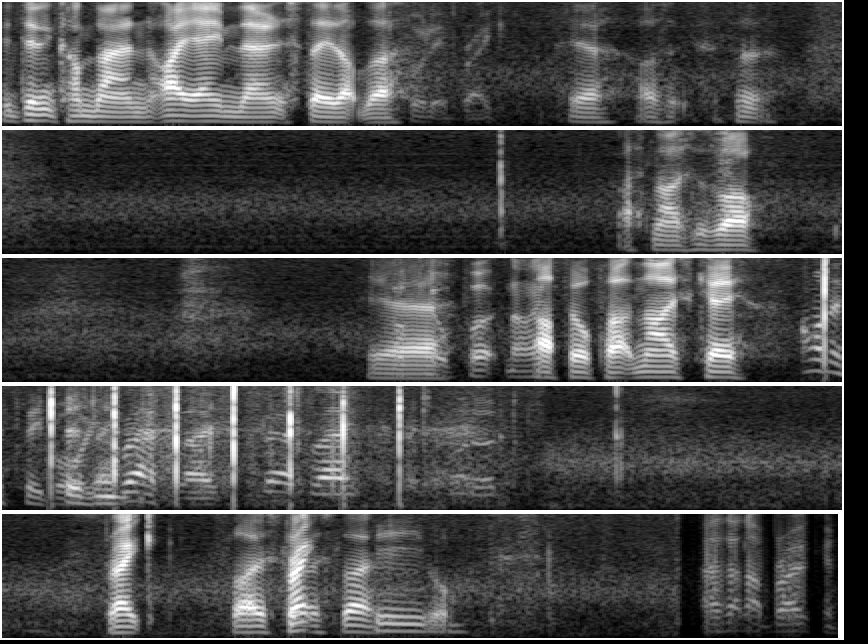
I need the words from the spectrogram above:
It didn't come down. I aimed there and it stayed up there. Thought it'd break. Yeah, I was expecting it. That's nice as well. Yeah. Uphill putt, nice. Uphill putt, nice, Kay. Honestly, boys, fair play. Fair play. Break. Slow, slow, Break. slow. Evil. How's that not broken?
